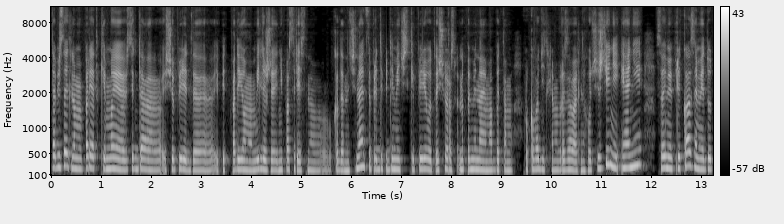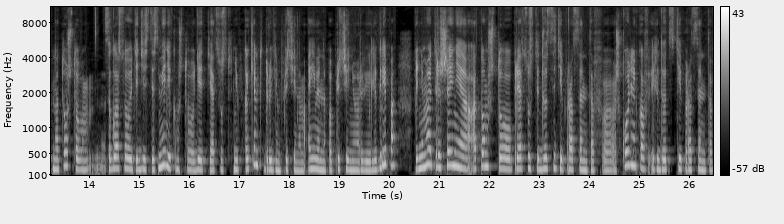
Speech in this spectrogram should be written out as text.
В обязательном порядке мы всегда еще перед эпидподъемом или же непосредственно, когда начинается предэпидемический период, еще раз напоминаем об этом руководителям образовательных учреждений, и они своими приказами идут на то, что согласовывайте действия с медиком, что дети отсутствуют не по каким-то другим причинам, а именно по причине ОРВИ или гриппа, принимают решение о том, что при отсутствии 20% э, школьников или 20%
